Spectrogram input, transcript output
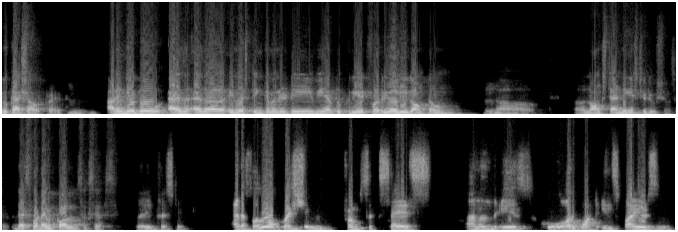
you cash out right? Mhm. i think we have to as as a investing community we have to create for really long term Mhm. uh, uh, long standing institutions. That's what i would call success Very interesting. And a follow up question from success, Anand, is who or what inspires you?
